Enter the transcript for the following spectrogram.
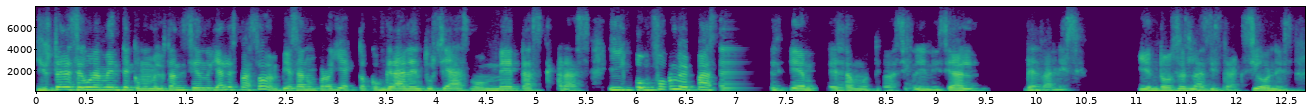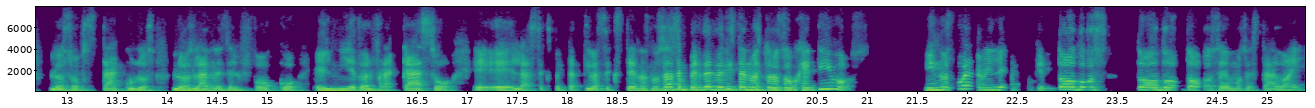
Y ustedes seguramente, como me lo están diciendo, ya les pasó, empiezan un proyecto con gran entusiasmo, metas caras, y conforme pasa el tiempo, esa motivación inicial desvanece. Y entonces las distracciones, los obstáculos, los ladres del foco, el miedo al fracaso, eh, eh, las expectativas externas, nos hacen perder de vista nuestros objetivos. Y no es buena porque todos, todos, todos hemos estado ahí.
